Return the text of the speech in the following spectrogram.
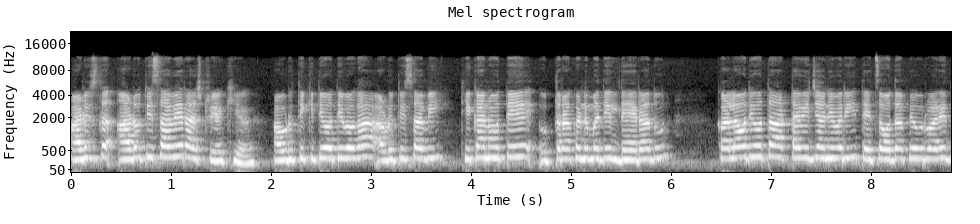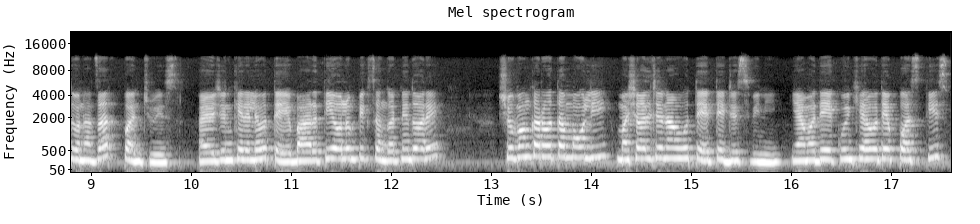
अडुस अडोतीसावे राष्ट्रीय खेळ. आवृत्ती किती होती बघा? अडोतीसावी ठिकाण होते उत्तराखंडमधील देहरादून. कालावधी होता अठ्ठावीस जानेवारी ते चौदा फेब्रुवारी दोन हजार पंचवीस. आयोजन केलेले होते भारतीय ऑलिम्पिक संघटनेद्वारे. शुभंकर होता मौली. मशालचे नाव होते तेजस्विनी. यामध्ये एकूण खेळ होते पस्तीस.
